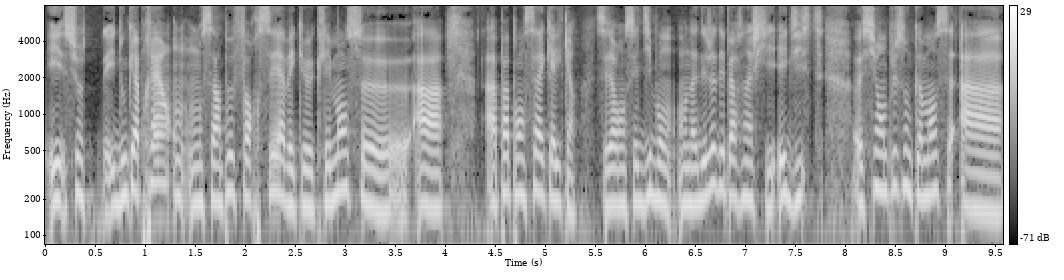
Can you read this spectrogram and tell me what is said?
Et sur et donc après on, on s'est un peu forcé avec Clémence à à pas penser à quelqu'un. C'est-à-dire on s'est dit, bon, on a déjà des personnages qui existent. Euh, si en plus on commence à,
